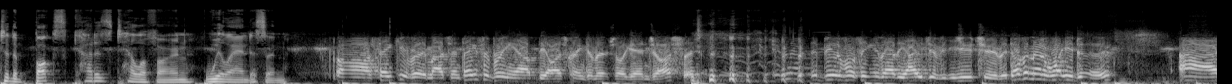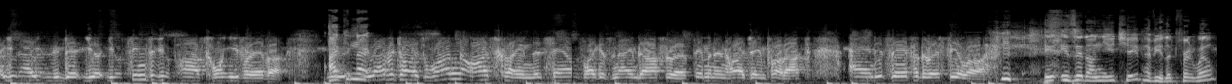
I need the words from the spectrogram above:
to the Box Cutters telephone, Wil Anderson. Oh, thank you very much, and thanks for bringing up the ice cream commercial again, Josh. Isn't that the beautiful thing about the age of YouTube? It doesn't matter what you do. Uh, you know, the, your, your sins of your past haunt you forever. You, I can, uh, you advertise one ice cream that sounds like it's named after a feminine hygiene product, and it's there for the rest of your life. Is it on YouTube? Have you looked for it, Wil?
